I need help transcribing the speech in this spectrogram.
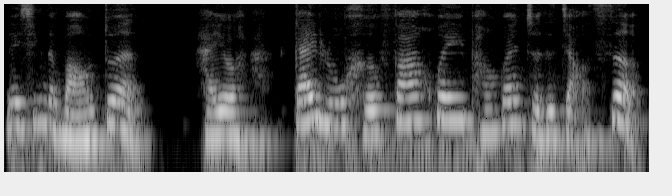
内心的矛盾，还有该如何发挥旁观者的角色。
